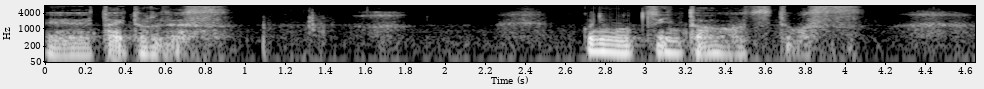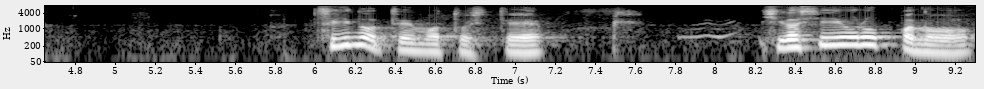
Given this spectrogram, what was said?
えー、タイトルです。ここにもツインタワーが写ってます。次のテーマとして東ヨーロッパの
